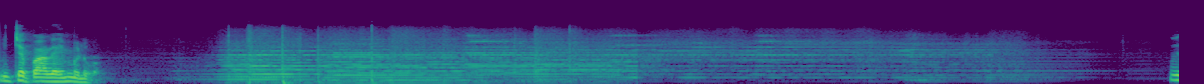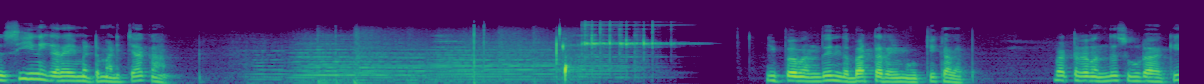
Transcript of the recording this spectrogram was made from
மிச்ச பாலையும் விடுவோம் சீனி கரையை மட்டும் அடித்தா காணும். இப்போ வந்து இந்த பட்டரை ஊற்றி கலப்பேன் பட்டரை வந்து சூடாக்கி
